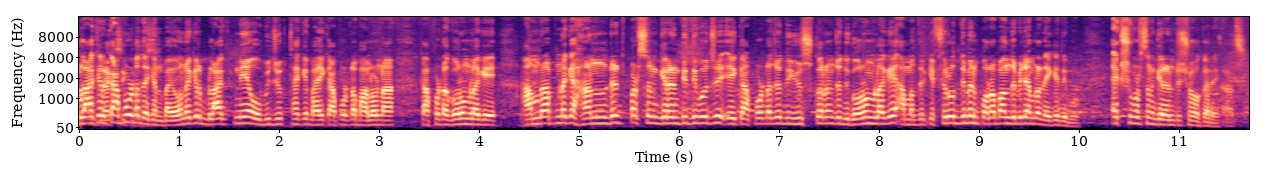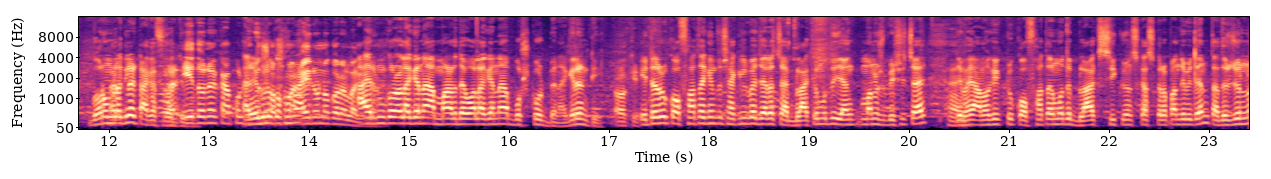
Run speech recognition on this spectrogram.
ব্ল্যাকের কাপড়টা দেখেন ভাই অনেকের ব্ল্যাক নিয়ে অভিযোগ থাকে ভাই কাপড়টা ভালো না কাপড়টা গরম লাগে। আমরা আপনাকে হান্ড্রেড পার্সেন্ট গ্যারান্টি দিব যে এই কাপড়টা যদি ইউজ করেন যদি গরম লাগে আমাদেরকে ফেরত দিবেন পরা পাঞ্জাবিটা আমরা রেখে দিব একশো পার্সেন্ট গ্যারান্টি সহকারে। গরম লাগলে টাকা ফেরত এই ধরনের কাপড় এগুলো আয়রনও করা লাগে আয়রন করা লাগে না মার দেওয়া লাগে না বসকে উঠবে না গ্যারান্টি এটারও কফাতা কিন্তু শাকিল ভাই যারা চায় ব্ল্যাকের মধ্যে ইয়াং মানুষ বেশি চায় হ্যাঁ। যে ভাই আমাকে একটু কফাতার মধ্যে ব্ল্যাক সিকোয়েন্স কাজ করা পাঞ্জাবি দেন তাদের জন্য?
